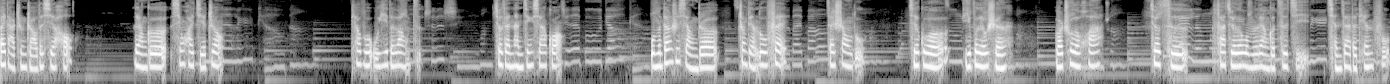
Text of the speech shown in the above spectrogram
歪打正着的邂逅。两个心怀洁正、漂泊无依的浪子，就在南京瞎逛。我们当时想着。挣点路费，再上路。结果一不留神玩出了花，就此发掘了我们两个自己潜在的天赋。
